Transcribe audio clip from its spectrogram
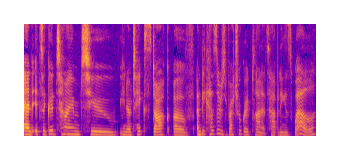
And it's a good time to you know take stock of and because there's retrograde planets happening as well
